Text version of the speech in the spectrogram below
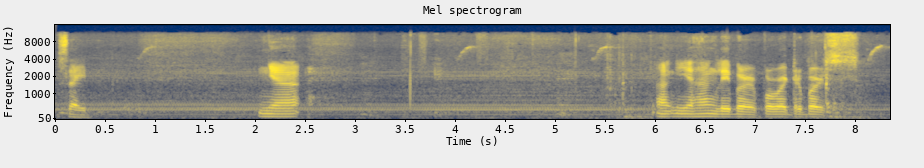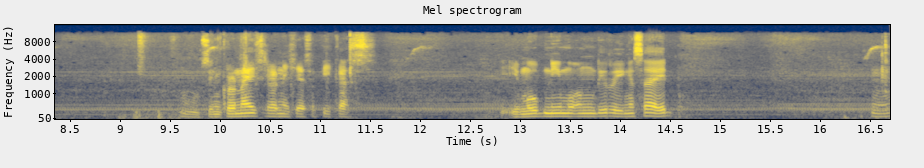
side nya. Ang iyahang lever forward reverse. Hmm, synchronize siya sa pikas i-move nimo ang diri nga side. Hmm,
